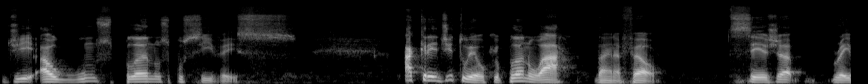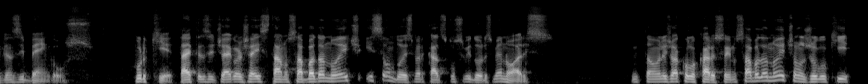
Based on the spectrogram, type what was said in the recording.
de alguns planos possíveis. Acredito eu que o plano A da NFL seja Ravens e Bengals. Por quê? Titans e Jaguars já está no sábado à noite e são dois mercados consumidores menores. Então eles já colocaram isso aí no sábado à noite, é um jogo que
